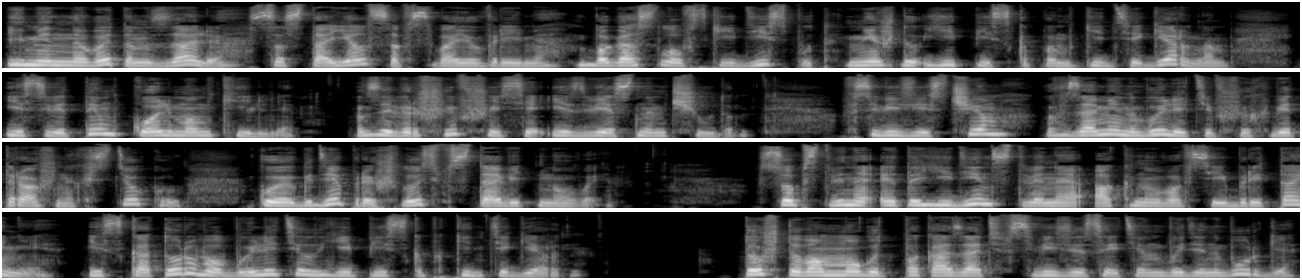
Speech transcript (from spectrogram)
Именно в этом зале состоялся в свое время богословский диспут между епископом Киттигерном и святым Кольмом Килли, завершившийся известным чудом, в связи с чем взамен вылетевших витражных стекол кое-где пришлось вставить новые. Собственно, это единственное окно во всей Британии, из которого вылетел епископ Кентигерн. То, что вам могут показать в связи с этим в Эдинбурге,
